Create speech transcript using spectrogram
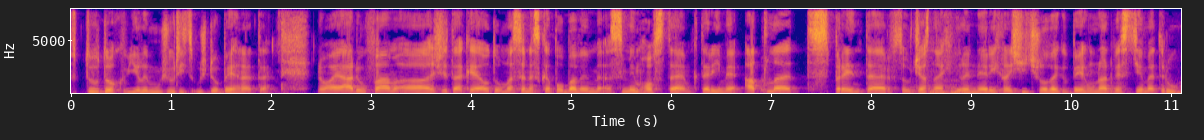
v tuto chvíli můžu říct už doběhnete. No a já doufám, že také o tomhle se dneska pobavím s mým hostem, kterým je atlet, sprinter, v současné chvíli nejrychlejší člověk v běhu na 200 metrů,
